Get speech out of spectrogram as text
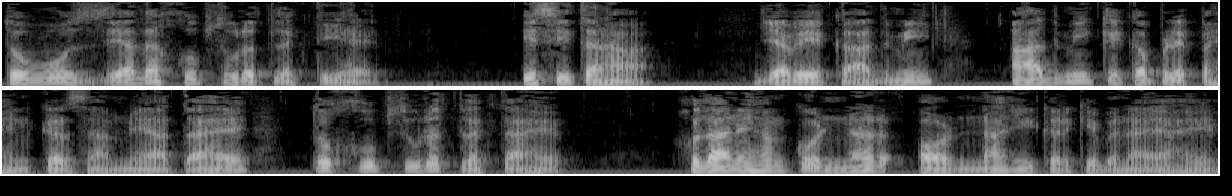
تو وہ زیادہ خوبصورت لگتی ہے۔ اسی طرح، جب ایک آدمی آدمی کے کپڑے پہن کر سامنے آتا ہے، تو خوبصورت لگتا ہے۔ خدا نے ہم کو نر اور ناری کر کے بنایا ہے۔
